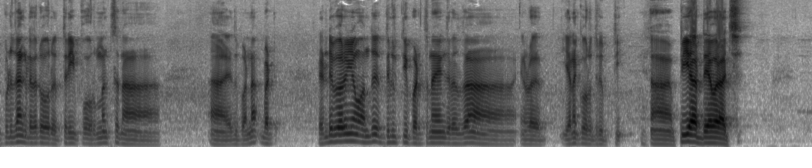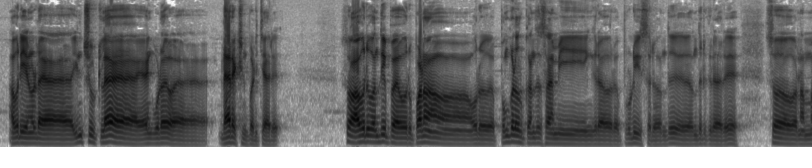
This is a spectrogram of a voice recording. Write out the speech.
இப்படி தான் கிட்டத்தட்ட ஒரு த்ரீ ஃபோர் மந்த்ஸ் நான் இது பண்ணேன். பட் ரெண்டு பேரையும் வந்து திருப்திப்படுத்தினேங்கிறது தான் என்னோட எனக்கு ஒரு திருப்தி. பிஆர் தேவராஜ் அவர் என்னோட இன்ஸ்டியூட்டில் என் கூட டைரக்ஷன் படித்தார் ஸோ அவர் வந்து இப்போ ஒரு படம் ஒரு பொங்கலூர் கந்தசாமிங்கிற ஒரு ப்ரொடியூசர் வந்து வந்திருக்கிறாரு. ஸோ நம்ம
